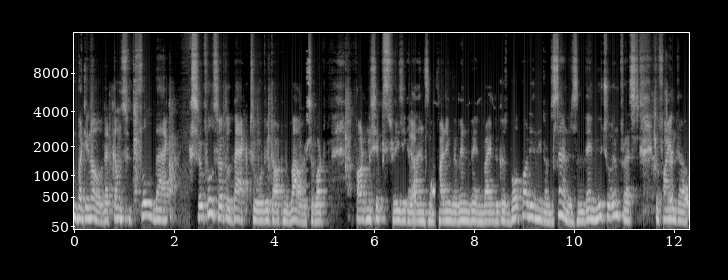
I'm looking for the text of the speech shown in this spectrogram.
But you know, that comes full back, so full circle back to what we're talking about. It's about partnership, strategic Yep. alliance, and finding the win-win, right? Because both parties need to understand it's in their mutual interest to find the,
